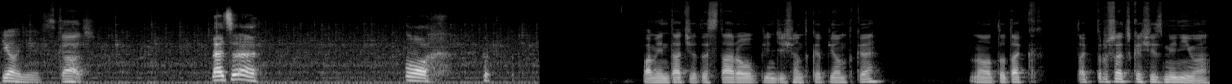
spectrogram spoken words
Pionie. Skacz. Lecę! O, Pamiętacie tę starą 55? No to tak, tak troszeczkę się zmieniła.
